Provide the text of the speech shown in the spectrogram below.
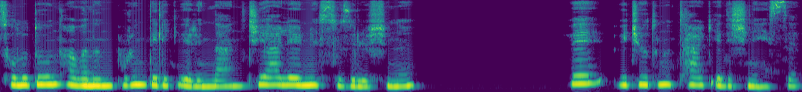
soluduğun havanın burun deliklerinden ciğerlerine süzülüşünü ve vücudunu terk edişini hisset.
